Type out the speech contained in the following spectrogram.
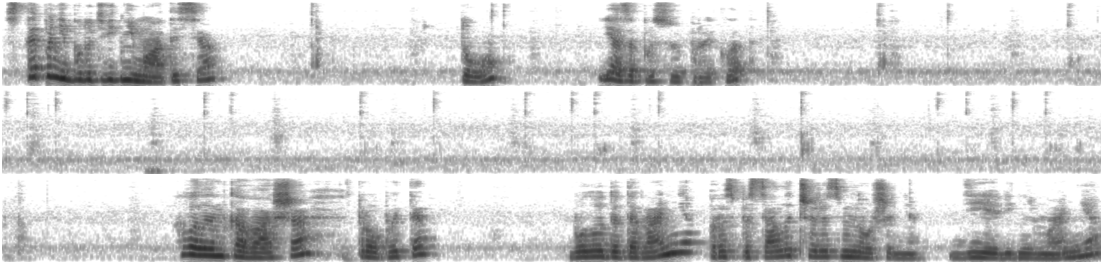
степені будуть відніматися, то я записую приклад. Хвилинка ваша, спробуйте. Було додавання, розписали через множення. Дія віднімання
